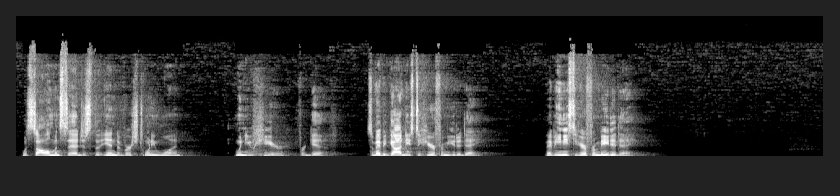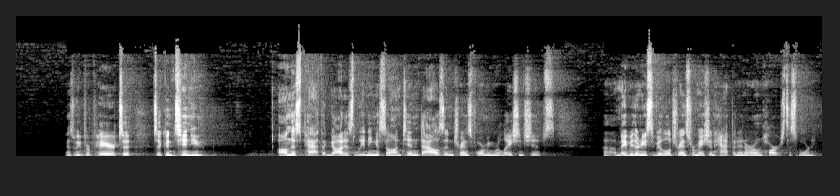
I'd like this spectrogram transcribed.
What Solomon said, just the end of verse 21 when you hear, forgive. So maybe God needs to hear from you today. Maybe He needs to hear from me today. As we prepare to, to continue on this path that God is leading us on 10,000 transforming relationships. Uh, maybe there needs to be a little transformation happen in our own hearts this morning.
